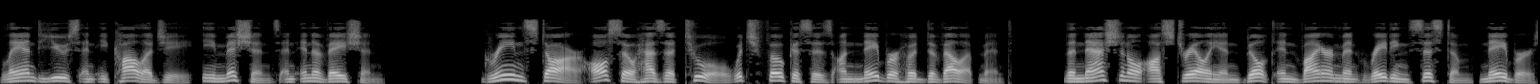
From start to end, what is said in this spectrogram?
land use and ecology, emissions and innovation. Green Star also has a tool which focuses on neighbourhood development. The National Australian Built Environment Rating System NABERS,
